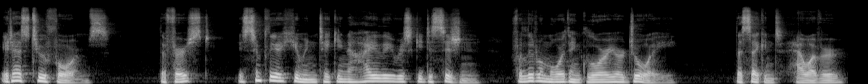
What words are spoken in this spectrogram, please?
It has two forms. The first is simply a human taking a highly risky decision for little more than glory or joy. The second, however,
